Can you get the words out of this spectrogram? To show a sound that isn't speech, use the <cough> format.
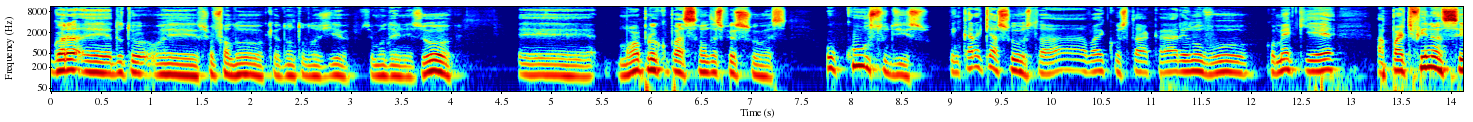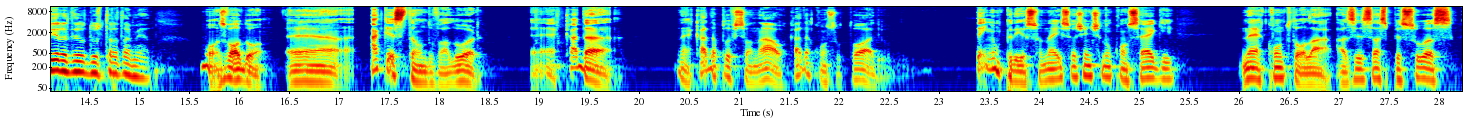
Agora, é, doutor, é, o senhor falou que a odontologia se modernizou, é, maior preocupação das pessoas. O custo disso. Tem cara que assusta, ah, vai custar caro, eu não vou. Como é que é a parte financeira do, do tratamento? Bom, Oswaldo, é, a questão do valor, é, cada, né, cada profissional, cada consultório tem um preço, né? Isso a gente não consegue né, controlar. Às vezes as pessoas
